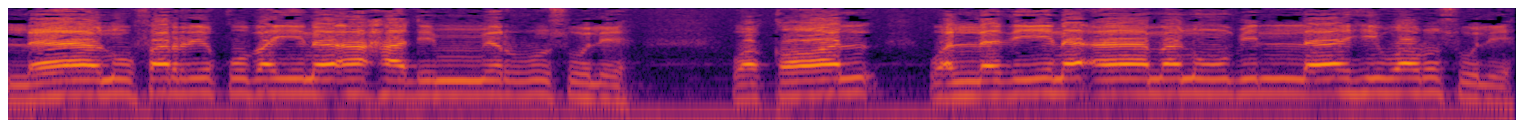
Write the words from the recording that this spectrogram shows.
لا نفرق بين أحد من رسله. وقال والذين آمنوا بالله ورسله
